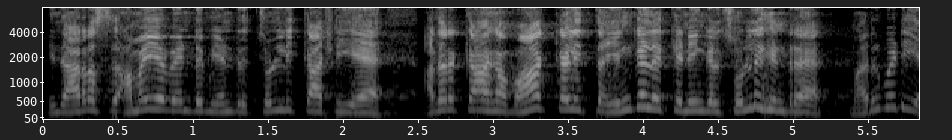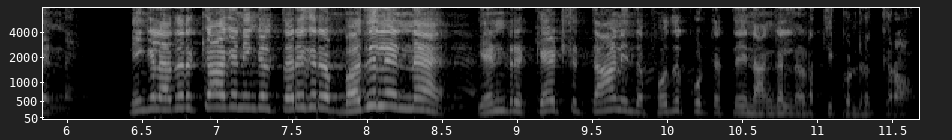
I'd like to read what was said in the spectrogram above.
இந்த அரசு அமைய வேண்டும் என்று சொல்லி காட்டிய அதற்காக வாக்களித்த எங்களுக்கு நீங்கள் சொல்லுகின்ற மறுபடி என்ன? நீங்கள் அதற்காக நீங்கள் தருகிற பதில் என்ன? என்று கேட்டுத்தான் இந்த பொதுக்கூட்டத்தை நாங்கள் நடத்தி கொண்டிருக்கிறோம்.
